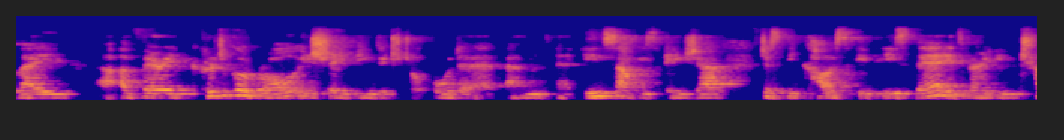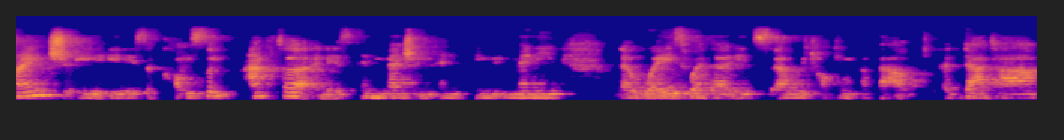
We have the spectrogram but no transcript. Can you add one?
play a very critical role in shaping digital order um, in Southeast Asia, just because it is there, it's very entrenched, it, it is a constant actor, and it's enmeshed in, in many uh, ways, whether it's uh, we're talking about uh, data,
